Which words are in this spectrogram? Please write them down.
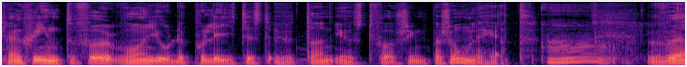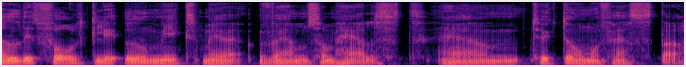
Kanske inte för vad han gjorde politiskt utan just för sin personlighet. Ah. Väldigt folklig, umgicks med vem som helst, eh, tyckte om att festa.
